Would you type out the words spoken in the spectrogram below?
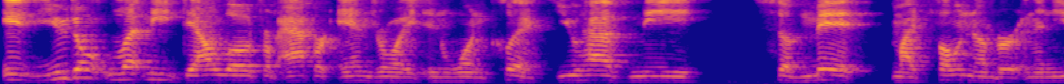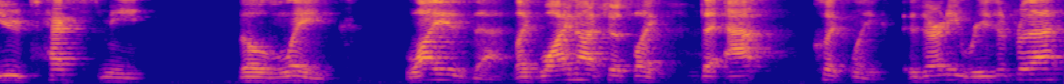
is you don't let me download from app or android in one click you have me submit my phone number and then you text me the link why is that? Like, why not just like the app click link? Is there any reason for that?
